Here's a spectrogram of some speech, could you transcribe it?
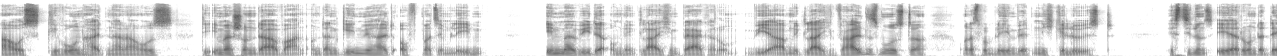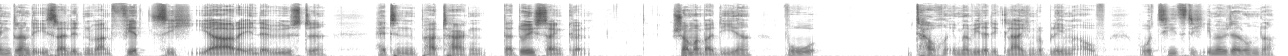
aus Gewohnheiten heraus, die immer schon da waren. Und dann gehen wir halt oftmals im Leben immer wieder um den gleichen Berg herum. Wir haben die gleichen Verhaltensmuster und das Problem wird nicht gelöst. Es zieht uns eher runter. Denkt dran, die Israeliten waren 40 Jahre in der Wüste, hätten in ein paar Tagen da durch sein können. Schau mal bei dir, wo tauchen immer wieder die gleichen Probleme auf? Wo zieht es dich immer wieder runter?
